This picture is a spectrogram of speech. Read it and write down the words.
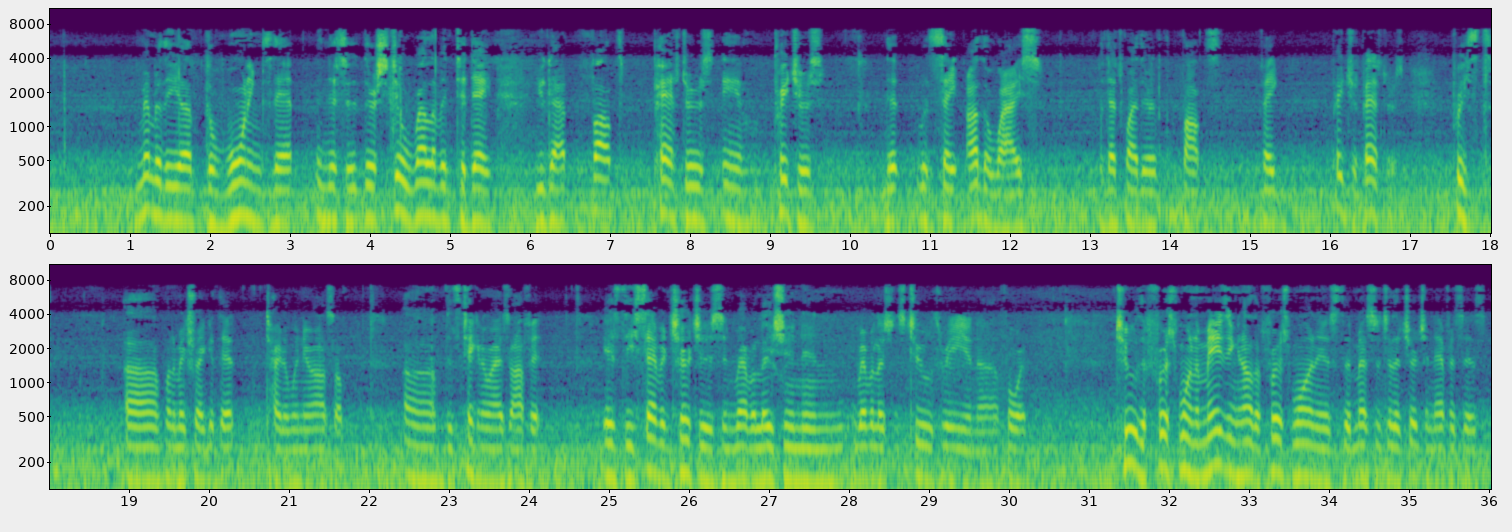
remember the uh, the warnings that and this is, they're still relevant today. You got false pastors and preachers that would say otherwise, but that's why they're false, fake preachers, pastors, priests. Uh, want to make sure I get that title in there also. Uh, that's taking our eyes off it is the seven churches in Revelation in Revelations 2, 3, and uh, 4 to the first one. Amazing how the first one is the message to the church in Ephesus.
